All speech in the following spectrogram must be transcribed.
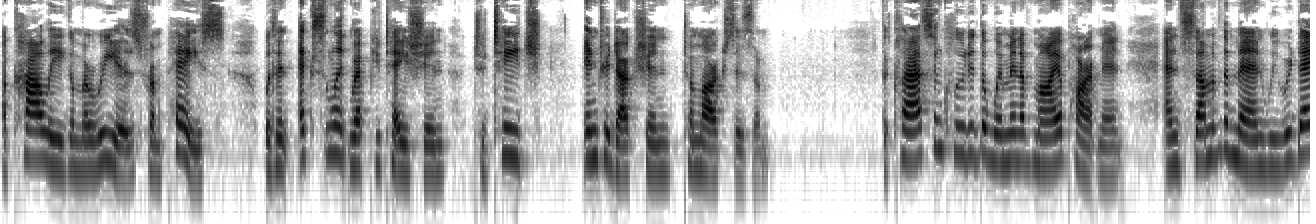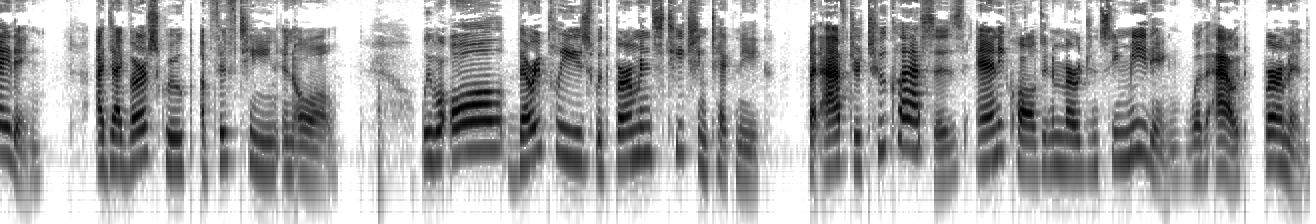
a colleague of Maria's from Pace with an excellent reputation to teach Introduction to Marxism. The class included the women of my apartment and some of the men we were dating, a diverse group of 15 in all. We were all very pleased with Berman's teaching technique, but after two classes, Annie called an emergency meeting without Berman.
